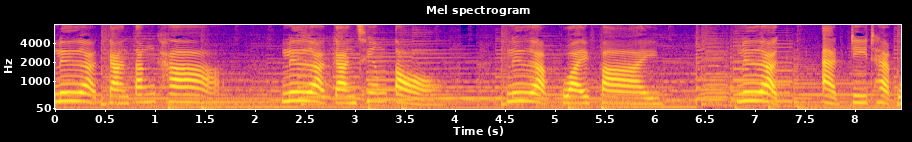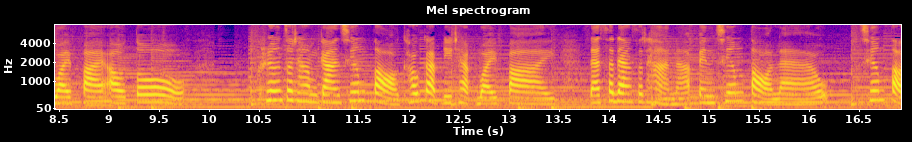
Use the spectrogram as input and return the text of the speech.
เลือกการตั้งค่า เลือกการเชื่อมต่อ เลือก Wi-Fi เลือก at dtac Wi-Fi Auto เครื่องจะทำการเชื่อมต่อเข้ากับ dtac Wi-Fi และแสดงสถานะเป็นเชื่อมต่อแล้ว เชื่อมต่อ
